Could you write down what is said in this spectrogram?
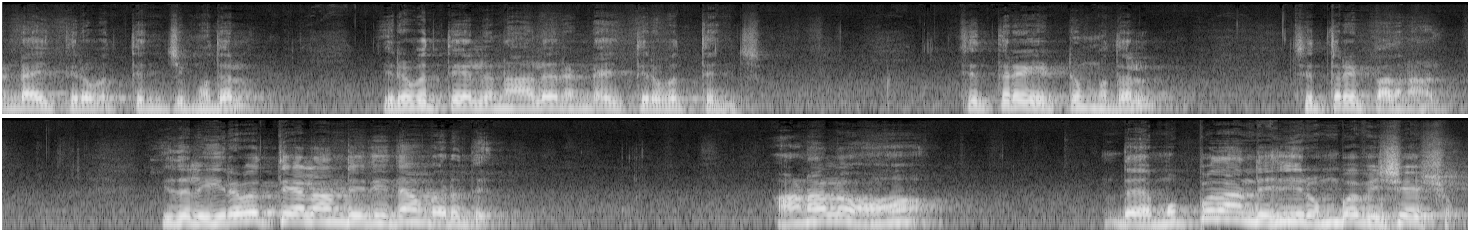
ரெண்டாயிரத்தி இருபத்தஞ்சி முதல் இருபத்தேழு நாலு ரெண்டாயிரத்தி இருபத்தஞ்சி சித்திரை எட்டு முதல் சித்திரை பதினாலு. இதில் இருபத்தேழாம் தேதி தான் வருது. ஆனாலும் இந்த முப்பதாம் தேதி ரொம்ப விசேஷம்.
